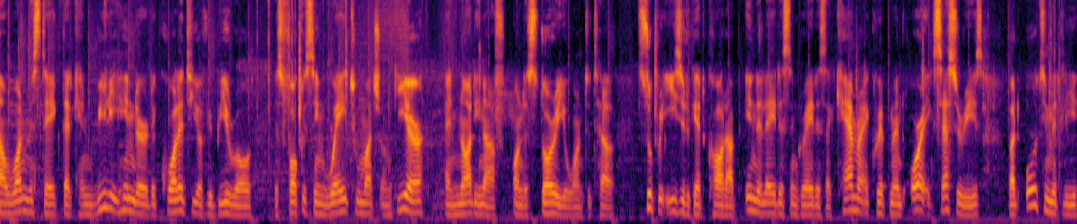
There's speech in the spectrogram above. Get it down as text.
Now one mistake that can really hinder the quality of your b-roll is focusing way too much on gear and not enough on the story you want to tell. Super easy to get caught up in the latest and greatest like camera equipment or accessories but ultimately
